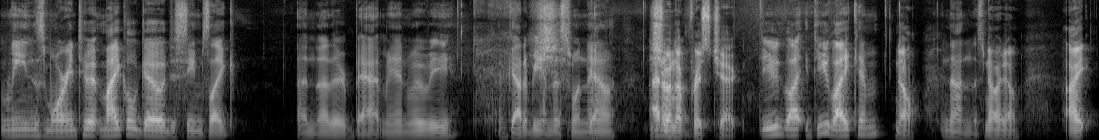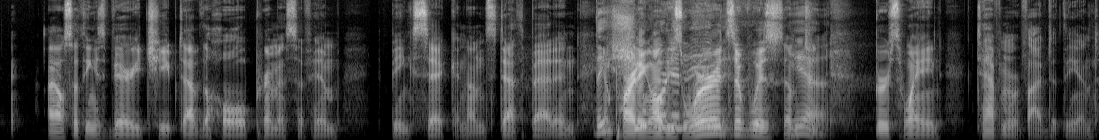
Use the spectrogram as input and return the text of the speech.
leans more into it, Michael Go just seems like another Batman movie. I've got to be in this one now. I He's showing up for his check. Do you like? Do you like him? No, Not in this. no, I don't. I I also think it's very cheap to have the whole premise of him being sick and on his deathbed and They imparting all these it in. words of wisdom Yeah. to Bruce Wayne to have him revived at the end.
